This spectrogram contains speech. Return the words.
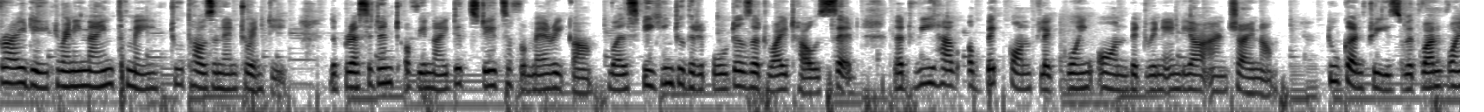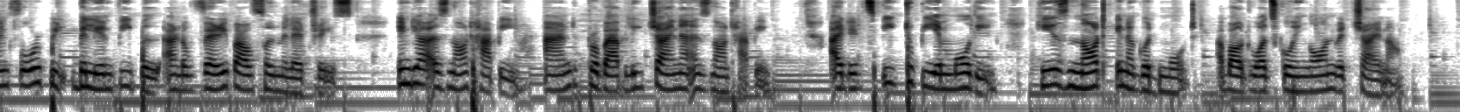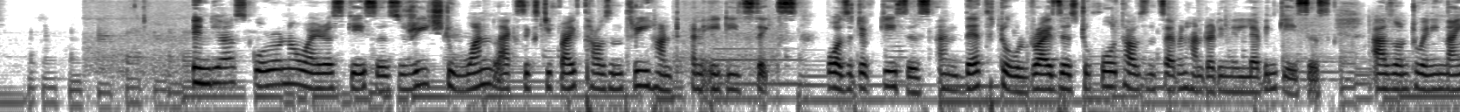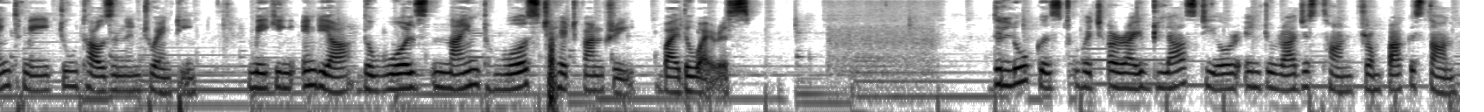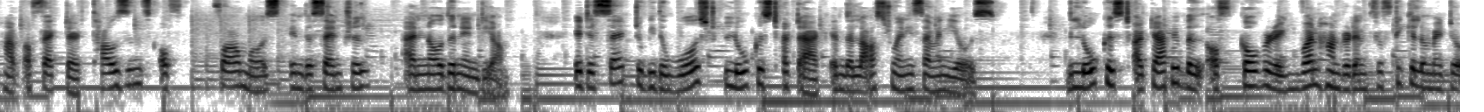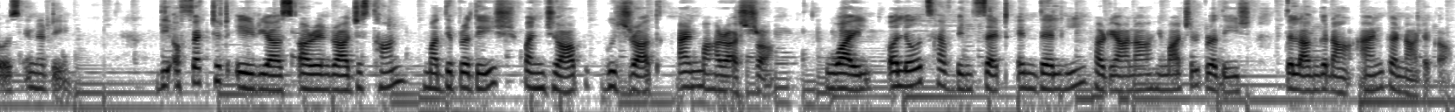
Friday, 29th May 2020, the President of United States of America, while speaking to the reporters at White House, said that we have a big conflict going on between India and China, two countries with 1.4 billion people and of very powerful militaries. India is not happy, and probably China is not happy. I did speak to PM Modi. He is not in a good mood about what's going on with China. India's coronavirus cases reached to 1,65,386 positive cases and death toll rises to 4,711 cases as on 29th May 2020, making India the world's ninth worst hit country by the virus. The locusts which arrived last year into Rajasthan from Pakistan have affected thousands of farmers in the central and northern India. It is said to be the worst locust attack in the last 27 years. The locusts are capable of covering 150 kilometers in a day. The affected areas are in Rajasthan, Madhya Pradesh, Punjab, Gujarat, and Maharashtra while alerts have been set in Delhi, Haryana, Himachal Pradesh, Telangana, and Karnataka.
